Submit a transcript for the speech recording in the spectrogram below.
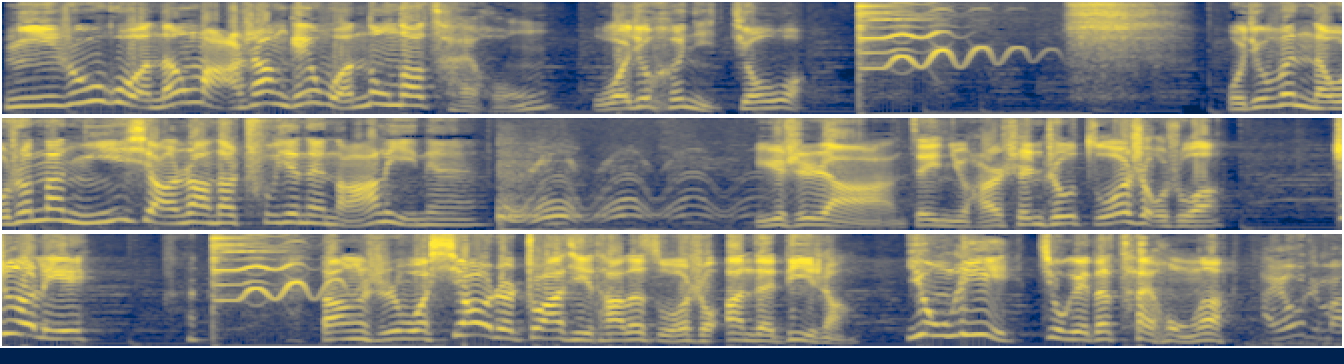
你如果能马上给我弄到彩虹，我就和你交往。”我就问她，我说：“那你想让她出现在哪里呢？”于是啊，这女孩伸出左手说。这里，当时我笑着抓起他的左手，按在地上，用力就给他踩红了。哎呦我的妈！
